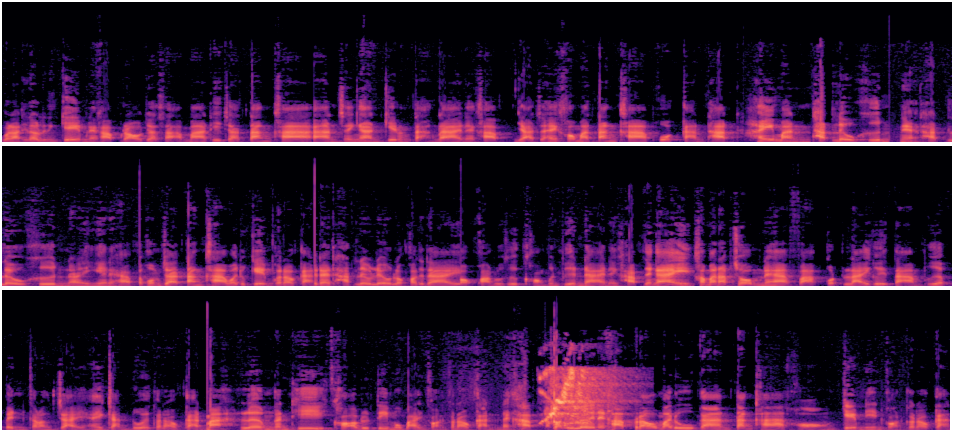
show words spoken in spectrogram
เวลาที่เราเล่นเกมนะครับ เราจะสามารถที่จะตั้งค่าการใช้งานเกมต่างๆ ได้นะครับ อยากจะให้เข้ามาตั้งค่าพวกการทัดให้มันทัดเร็วขึ้นเนี่ยทัดเร็วขึ้นอะไรอย่างเงี้ยนะครับผมจะตั้งค่าไว้ทุกเกมก็แล้วกันจะได้ทัดเร็วๆ แล้วก็จะได้บอกความรู้สึกของเพื่อนๆได้นะครับ ยังไงเข้ามารับชมนะฮะฝากกดไลค์กดติดตามเพื่อเป็นกำลังใจให้กันด้วยก็แล้วกันมา เริ่มกันที่ Call of Duty Mobile ก่อนก็แล้วกันนะครับก่อนอื่นเลยนะครับเรามาดูการตั้งค่าของเกมนี้ก่อนก็แล้วกัน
